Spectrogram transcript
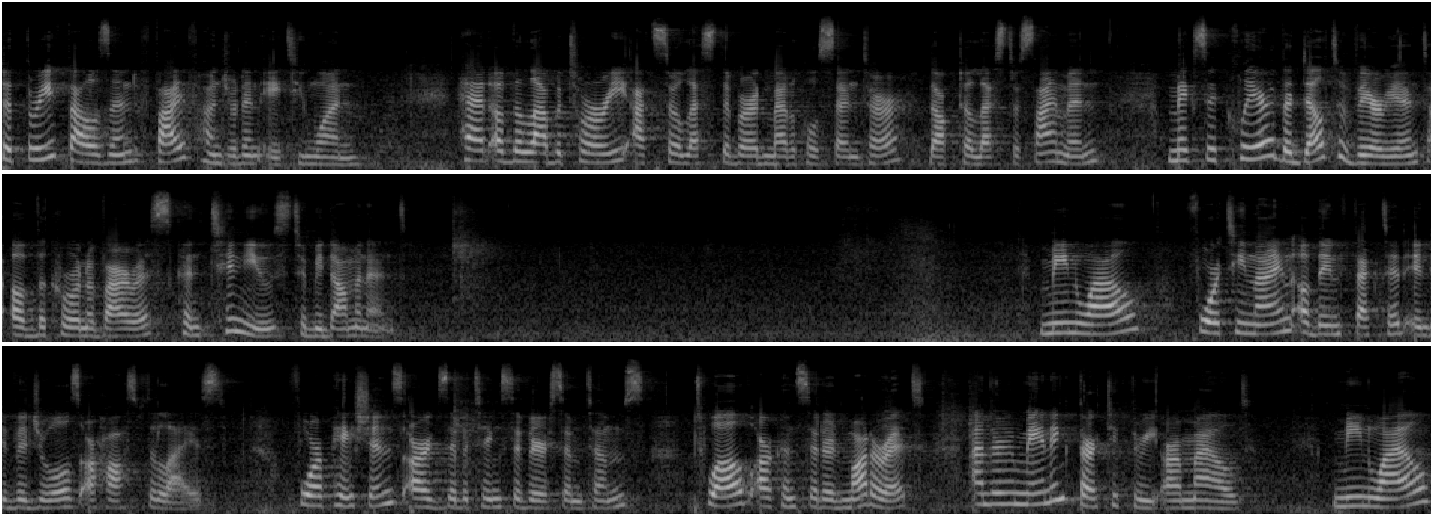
to 3,581. Head of the laboratory at Sir Lester Bird Medical Center, Dr. Lester Simon, makes it clear the Delta variant of the coronavirus continues to be dominant. Meanwhile, 49 of the infected individuals are hospitalized. Four patients are exhibiting severe symptoms, 12 are considered moderate, and the remaining 33 are mild. Meanwhile,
